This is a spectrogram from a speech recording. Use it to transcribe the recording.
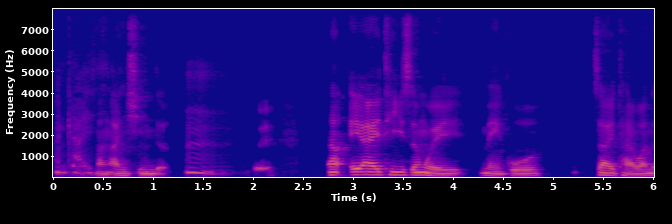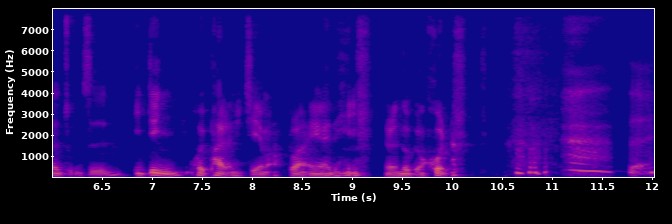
很开心，蛮安心的。嗯，对。那 AIT 身为美国在台湾的组织，一定会派人去接嘛，不然 AID 的 人都不用混了。对，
